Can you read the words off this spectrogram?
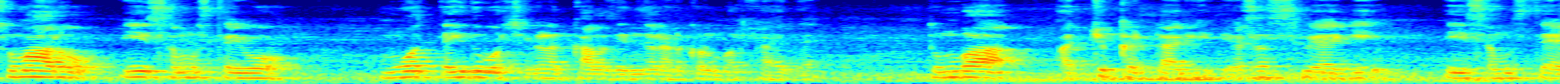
ಸುಮಾರು ಈ ಸಂಸ್ಥೆಯು ಮೂವತ್ತೈದು ವರ್ಷಗಳ ಕಾಲದಿಂದ ನಡ್ಕೊಂಡು ಬರ್ತಾ ಇದೆ. ತುಂಬ ಅಚ್ಚುಕಟ್ಟಾಗಿ, ಯಶಸ್ವಿಯಾಗಿ ಈ ಸಂಸ್ಥೆ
